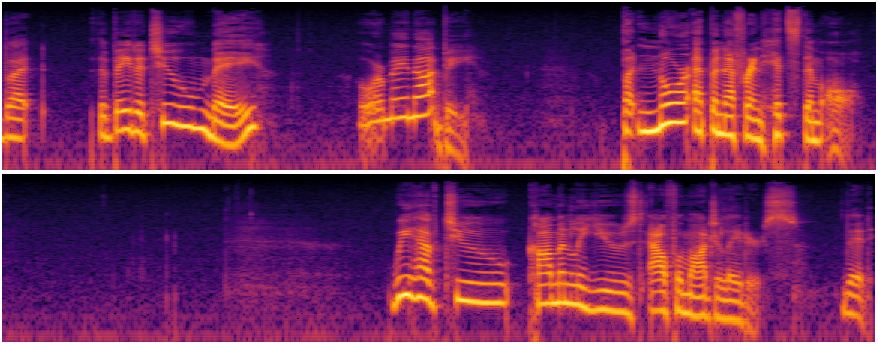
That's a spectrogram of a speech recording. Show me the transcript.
but the beta 2 may or may not be. But norepinephrine hits them all. We have two commonly used alpha modulators that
